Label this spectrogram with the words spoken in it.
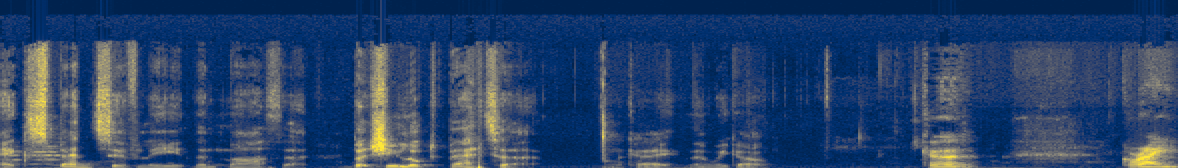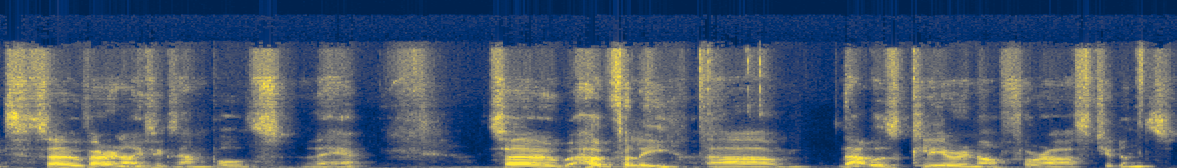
expensively than Martha, but she looked better. Okay, there we go. Good. Great. So, very nice examples there. So hopefully um, that was clear enough for our students.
